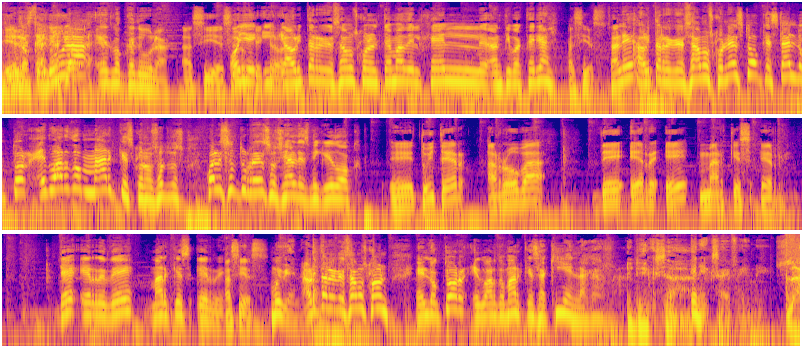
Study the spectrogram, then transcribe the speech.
Y lo que estribillo- dura es lo que dura. Así es. Oye, que y que- ahorita regresamos con el tema del gel antibacterial. Así es. ¿Sale? Ahorita regresamos con esto, que está el doctor Eduardo Márquez con nosotros. ¿Cuáles son tus redes sociales, mi querido Doc? Eh, Twitter, arroba DRE Márquez R. DRD Márquez R. Así es. Muy bien, ahorita regresamos con el doctor Eduardo Márquez aquí en La Garra. En Exa. En Exa FM. La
